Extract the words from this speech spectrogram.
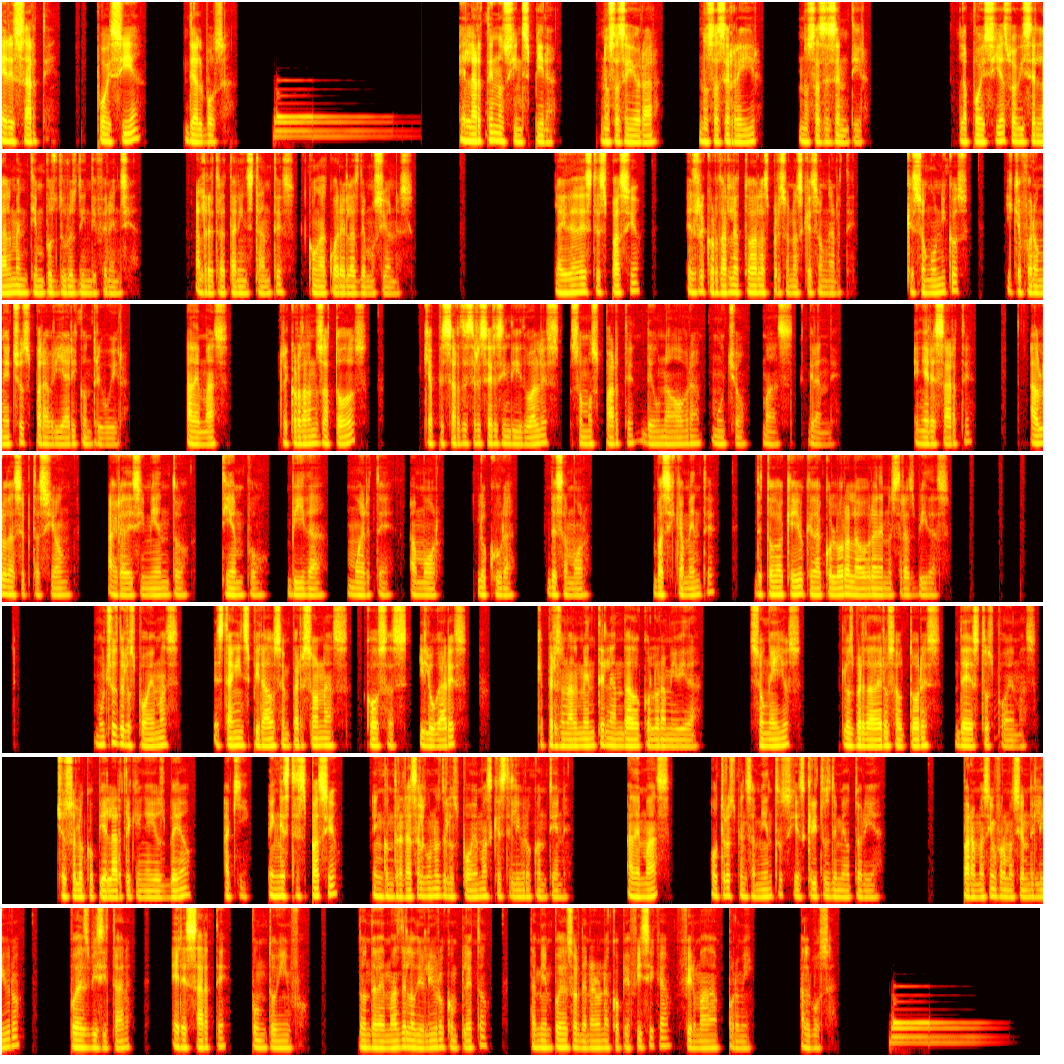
Eres arte, poesía de Albosa. El arte nos inspira, nos hace llorar, nos hace reír, nos hace sentir. La poesía suaviza el alma en tiempos duros de indiferencia, al retratar instantes con acuarelas de emociones. La idea de este espacio es recordarle a todas las personas que son arte, que son únicos y que fueron hechos para brillar y contribuir. Además, recordarnos a todos que a pesar de ser seres individuales, somos parte de una obra mucho más grande. En Eres Arte, hablo de aceptación, agradecimiento, tiempo, vida, muerte, amor, locura, desamor. Básicamente, de todo aquello que da color a la obra de nuestras vidas. Muchos de los poemas están inspirados en personas, cosas y lugares que personalmente le han dado color a mi vida. Son ellos los verdaderos autores de estos poemas. Yo solo copié el arte que en ellos veo aquí. En este espacio encontrarás algunos de los poemas que este libro contiene. Además, otros pensamientos y escritos de mi autoría. Para más información del libro, puedes visitar eresarte.info donde además del audiolibro completo, también puedes ordenar una copia física firmada por mí, Albosa.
